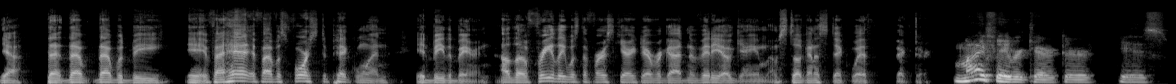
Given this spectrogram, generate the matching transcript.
yeah, that that that would be if I had if I was forced to pick one, it'd be the Baron. Although Freely was the first character ever got in a video game, I'm still gonna stick with Victor. My favorite character is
